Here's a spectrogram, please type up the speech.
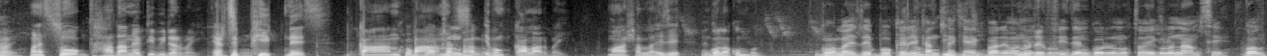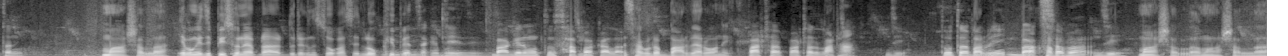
ভাই। মানে চোখ ধাঁধানো একটি বিডার ভাই। এর যে ফিটনেস কান গঠন ভালো। এবং কালার ভাই মাশাল্লাহ এই যে গলা কম্বল। গলায় যে বুকের এখান থেকে একবারে মানে গরুর মতো এগুলো নামছে গলতানি। মাশাল্লাহ এবং এই যে পিছনে আপনার দুটো কিন্তু চোখ আছে লক্ষ্মী পেট যাকে বাঘের মতো ছাপা কালার। ছাগলটা বাড়বে আরও অনেক। পাঠা পাঠার পাঠা? পাঠা জি। তোতাপুরি বাড়বে। বাক্সাবা? জি। মাশাল্লাহ মাশাল্লাহ।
